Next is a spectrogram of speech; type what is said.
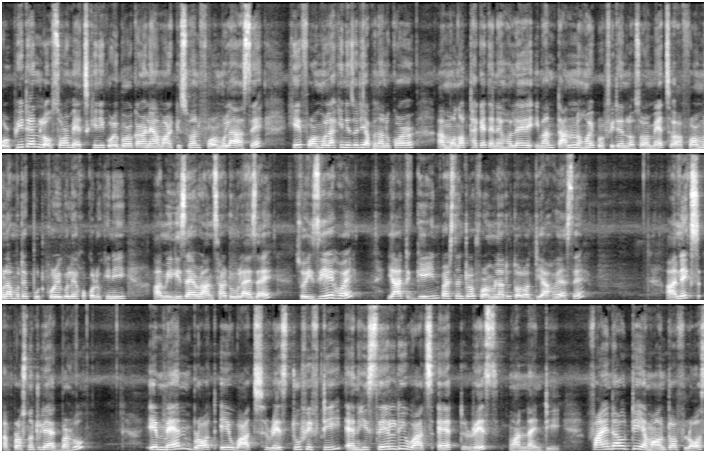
প্ৰফিট এণ্ড লছৰ মেথছখিনি কৰিবৰ কাৰণে আমাৰ কিছুমান ফৰ্মুলা আছে। সেই ফৰ্মুলাখিনি যদি আপোনালোকৰ মনত থাকে তেনেহ'লে ইমান টান নহয় প্ৰফিট এণ্ড লছৰ মেথছ ফৰ্মুলা মতে পুট কৰি গ'লে সকলোখিনি মিলি যায় আৰু আনচাৰটো ওলাই যায়। চ' ইজিয়ে হয়। ইয়াত গেইন পাৰ্চেণ্টৰ ফৰ্মুলাটো তলত দিয়া হৈ আছে। নেক্সট প্ৰশ্নটোলৈ আগবাঢ়োঁ। A man brought a watch race 250 and he sold the watch at race 190. Find out the amount of loss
